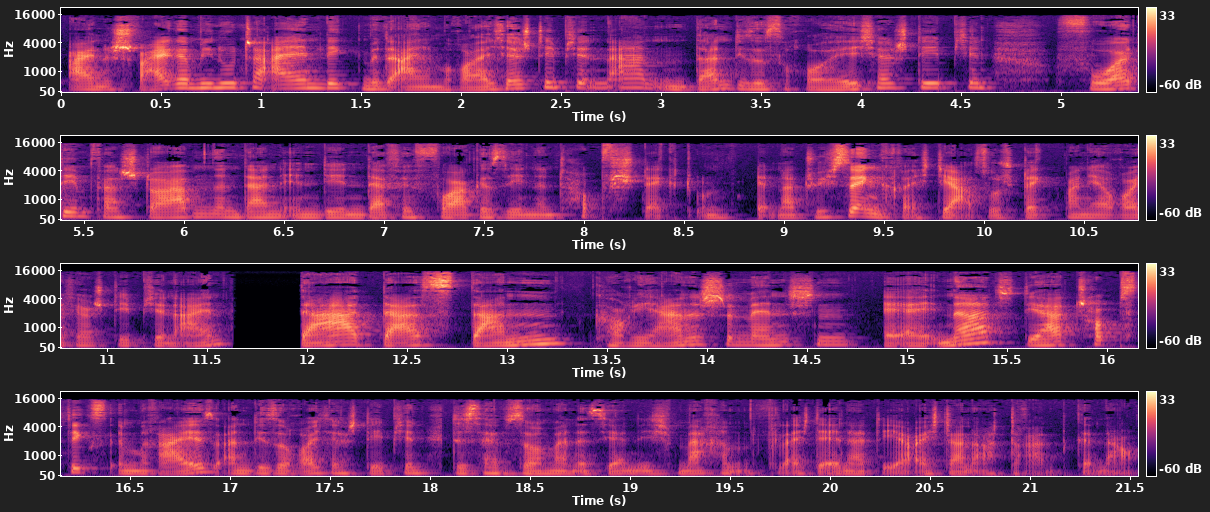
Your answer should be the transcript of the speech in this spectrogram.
eine Schweigeminute einlegt mit einem Räucherstäbchen in der Hand und dann dieses Räucherstäbchen vor dem Verstorbenen dann in den dafür vorgesehenen Topf steckt und natürlich senkrecht. Ja, so steckt man ja Räucherstäbchen ein da das dann koreanische Menschen erinnert, ja, Chopsticks im Reis an diese Räucherstäbchen. Deshalb soll man es ja nicht machen. Vielleicht erinnert ihr euch dann auch dran, genau.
